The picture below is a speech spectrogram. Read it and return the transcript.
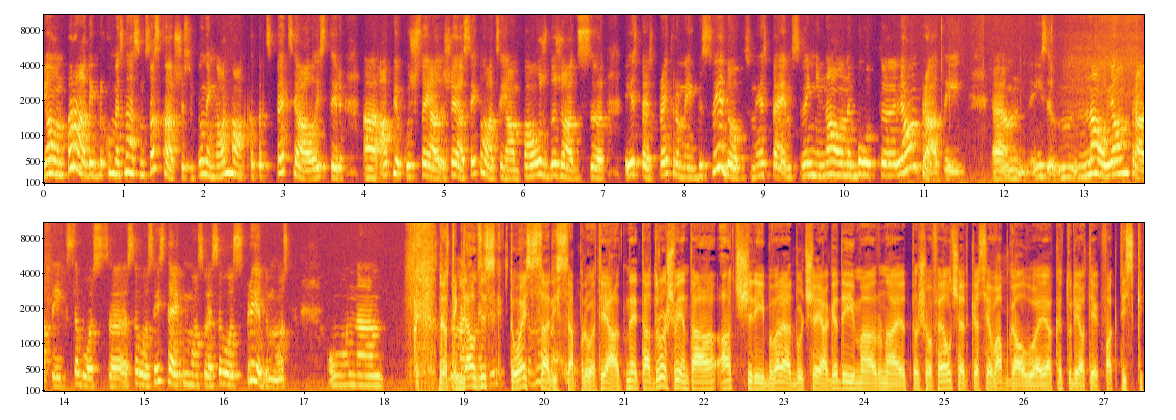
jaunu parādību, ar ko mēs neesam saskārušies. Ir pilnīgi normāli, ka pat speciālisti ir uh, apjukuši šajā, šajā situācijā un pauž dažādas uh, iespējas pretrunīgas viedokļas, un iespējams viņi nav nebūt ļaunprātīgi. Um, iz, nav ļaunprātīgi savos, uh, savos izteikumos vai savos spriedumos. Un, um, Nu, tik daudz, es, to es arī saprotu. Jā, ne, tā droši vien tā atšķirība varētu būt šajā gadījumā, runājot par šo felčeru, kas jau apgalvoja, ka tur jau tiek faktiski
